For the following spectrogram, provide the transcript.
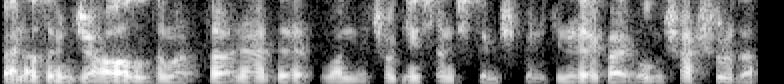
Ben az önce aldım hatta nerede? Ulan ne çok insan istemiş. Benimki nereye kaybolmuş? Ha şurada.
